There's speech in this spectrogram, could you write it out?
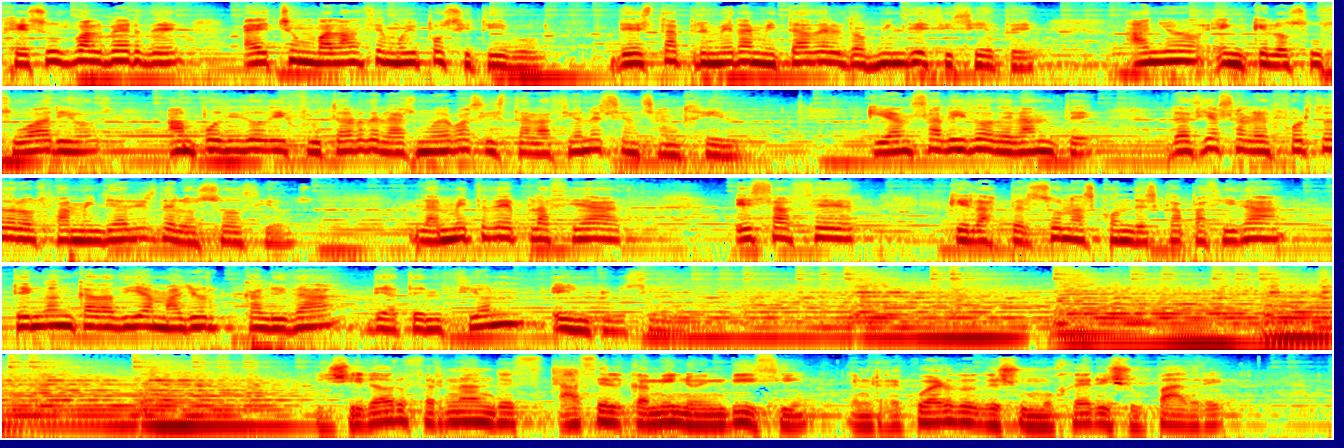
Jesús Valverde ha hecho un balance muy positivo de esta primera mitad del 2017, año en que los usuarios han podido disfrutar de las nuevas instalaciones en San Gil, que han salido adelante gracias al esfuerzo de los familiares de los socios. La meta de Placeat es hacer que las personas con discapacidad tengan cada día mayor calidad de atención e inclusión. Isidoro Fernández hace el camino en bici en recuerdo de su mujer y su padre,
